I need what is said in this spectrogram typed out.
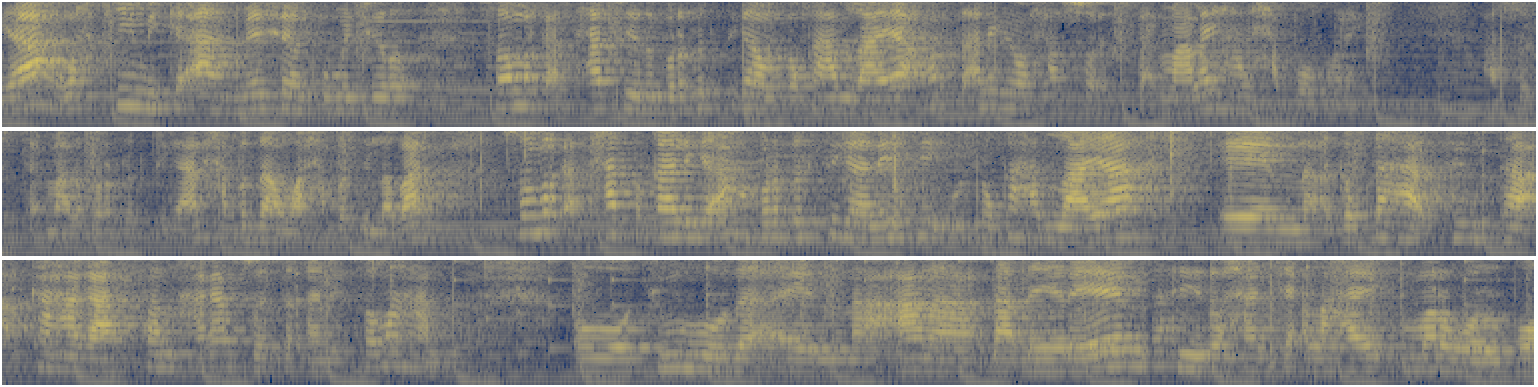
ya. Wax kiimika ah meeshaan kuma jiro. Soo marka asxaabteeda productigan wuxuu ka hadlayaa horta aniga waxaa soo isticmaalay hal xabo hore. Soo isticmaala productigan xabadan waa xabadii labaad. Soo marka asxaabta qaaliga ah productiganeti wuxuu ka hadlayaa gabdhaha tinta ka hagaasan hagaas way taqaanay. Soo maahan oo timahooda aana dhadheereen teeda waxaan jeclahay mar walbo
